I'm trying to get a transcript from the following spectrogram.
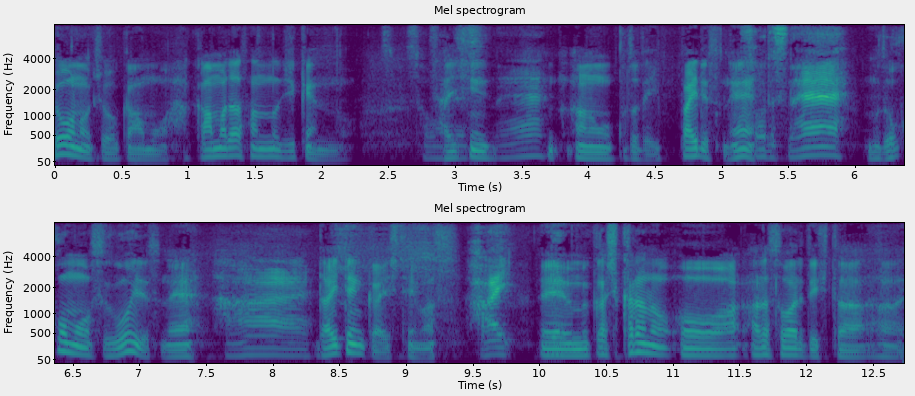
今日の長官はもう袴田さんの事件の最新、ねあのことでいっぱいですね。そうですね。もうどこもすごいですね。はい。大展開しています。はい、えー昔からのお争われてきたあ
